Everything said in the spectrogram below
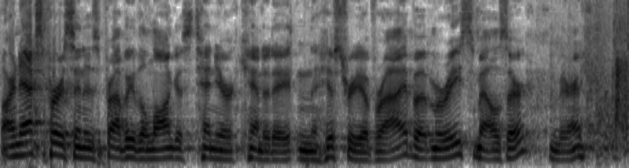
Our next person is probably the longest tenure candidate in the history of Rye, but Marie Smelzer. Mary.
